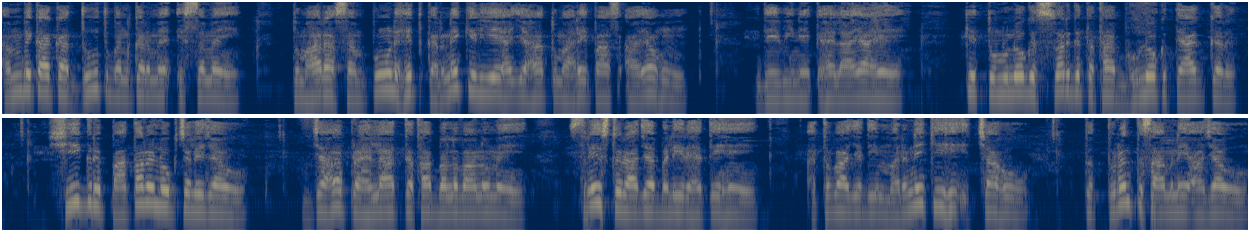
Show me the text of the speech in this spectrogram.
अंबिका का दूत बनकर मैं इस समय तुम्हारा संपूर्ण हित करने के लिए यहाँ तुम्हारे पास आया हूँ। देवी ने कहलाया है कि तुम लोग स्वर्ग तथा भूलोक त्याग कर शीघ्र पाताल लोक चले जाओ, जहाँ प्रहलाद तथा बलवानों में श्रेष्ठ राजा बलि रहते हैं। अथवा यदि मरने की ही इच्छा हो तो तुरंत सामने आ जाओ।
